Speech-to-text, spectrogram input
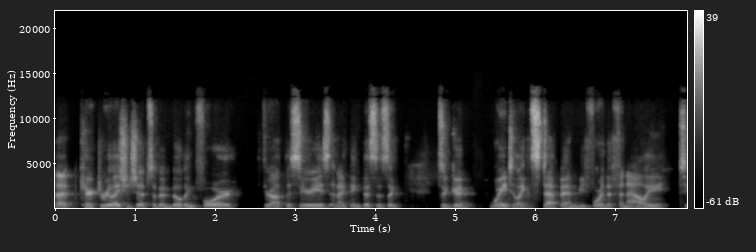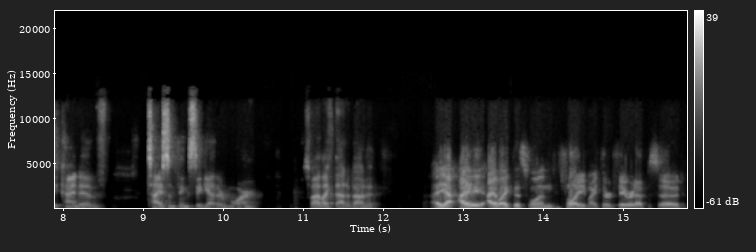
that character relationships have been building for throughout the series, and I think this is a it's a good way to like step in before the finale to kind of tie some things together more. So I like that about it. Uh, yeah, I I like this one. It's probably my third favorite episode.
